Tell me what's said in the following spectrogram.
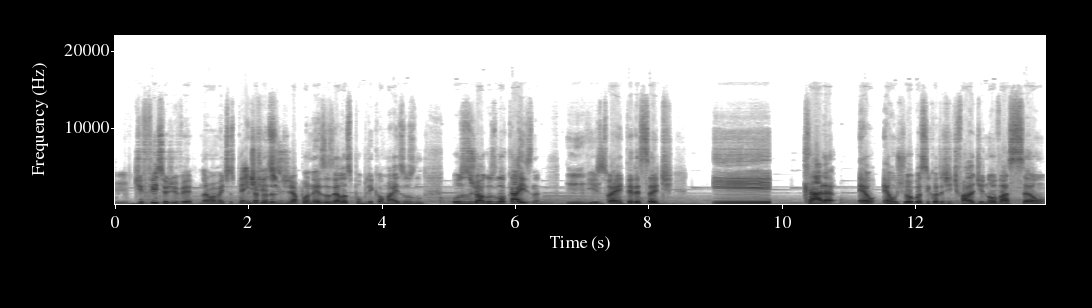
Uhum. difícil de ver. Normalmente as publicadoras japonesas elas publicam mais os, os jogos locais, né? Uhum. Isso é interessante. E, cara, é, um- é um jogo assim, quando a gente fala de inovação,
